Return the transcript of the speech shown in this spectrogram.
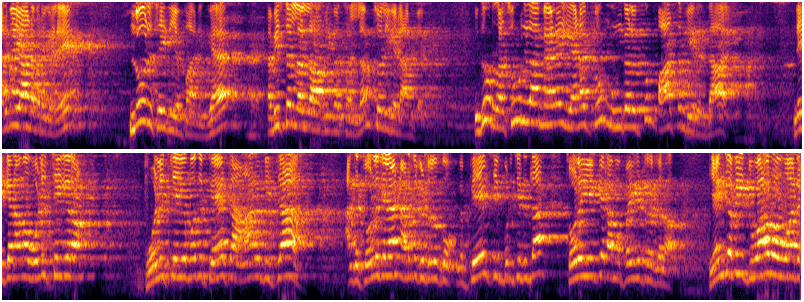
அருமையானவர்களே இன்னொரு செய்தியை பாருங்க. நபி ஸல்லல்லாஹு செல்லம் வஸல்லம் இது ரசூல்லா மேல எனக்கும் உங்களுக்கும் பாசம் இருந்தால் இன்னைக்கு நாம ஒளி செய்கிறோம். ஒளி செய்யும் போது பேச ஆரம்பிச்சா அங்க தொழுகைலாம் நடந்துகிட்டு இருக்கும். இங்க பேசி பிடிச்சிட்டு தான் தொழுகைக்கு நாம போய்கிட்டு இருக்கிறோம். எங்க போய் துவாவை ஓத?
